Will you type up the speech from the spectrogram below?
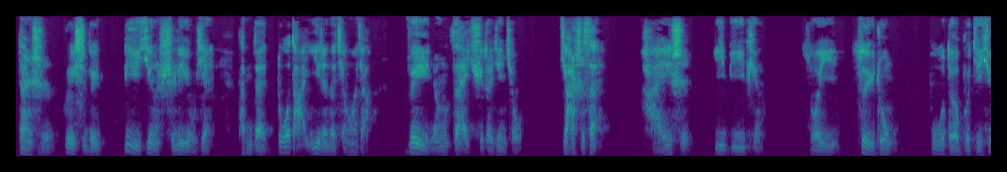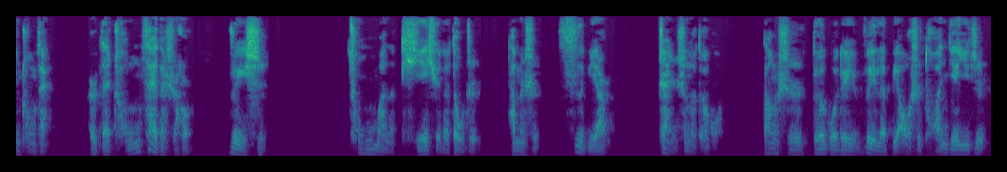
但是瑞士队。毕竟实力有限，他们在多打一人的情况下未能再取得进球，加时赛还是一比一平，所以最终不得不进行重赛。而在重赛的时候，瑞士充满了铁血的斗志，他们是四比二战胜了德国。当时德国队为了表示团结一致，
